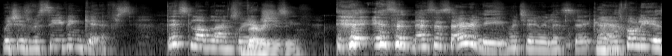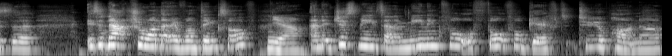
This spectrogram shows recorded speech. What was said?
which is receiving gifts. This love It's language very easy. isn't necessarily materialistic, and Yeah. it probably is the it's a natural one that everyone thinks of. Yeah. And it just means that a meaningful or thoughtful gift to your partner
